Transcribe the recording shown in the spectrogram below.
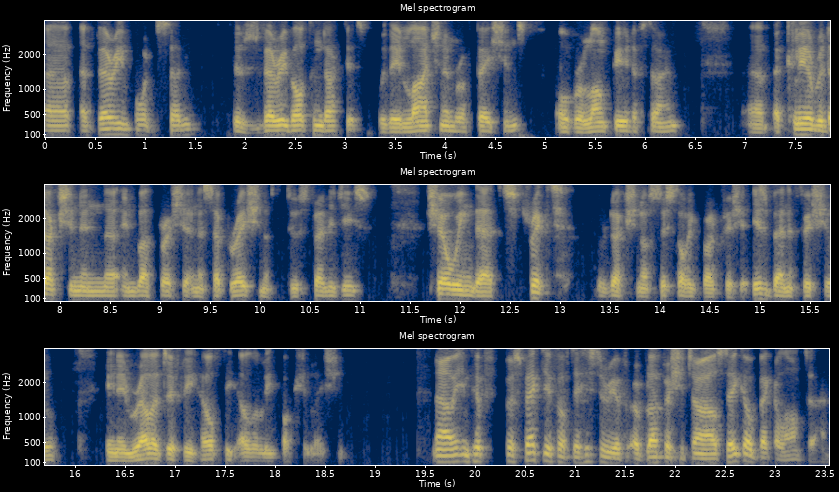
uh, a very important study. It was very well conducted with a large number of patients over a long period of time. Uh, a clear reduction in, uh, in blood pressure and a separation of the two strategies, showing that strict reduction of systolic blood pressure is beneficial in a relatively healthy elderly population. Now, in perspective of the history of, blood pressure trials, they go back a long time.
